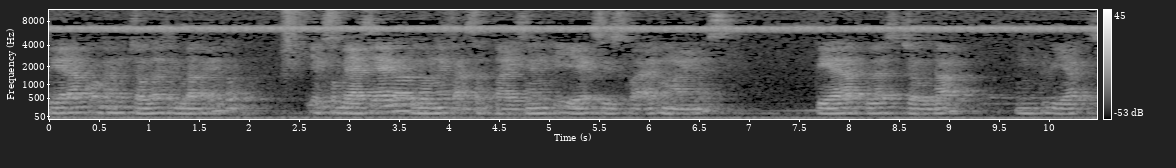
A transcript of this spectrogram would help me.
तेरह को अगर हम चौदह से गुणा करें तो एक सौ बयासी आएगा और जोड़ने पर सत्ताईस, यानी कि एक्स स्क्वायर माइनस तेरह प्लस चौदह इंटू एक्स।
